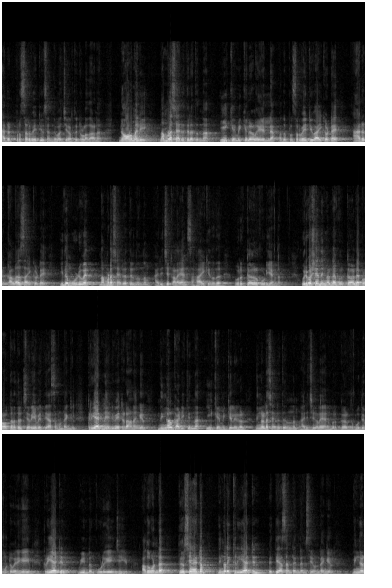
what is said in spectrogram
ആഡഡ് പ്രിസർവേറ്റീവ്സ് എന്നിവ ചേർത്തിട്ടുള്ളതാണ്. നോർമലി നമ്മുടെ ശരീരത്തിലെത്തുന്ന ഈ കെമിക്കലുകളെല്ലാം അത് പ്രിസർവേറ്റീവ് ആയിക്കോട്ടെ ആഡഡ് കളേഴ്സ് ആയിക്കോട്ടെ ഇത് മുഴുവൻ നമ്മുടെ ശരീരത്തിൽ നിന്നും അരിച്ച് കളയാൻ സഹായിക്കുന്നത് വൃക്കകൾ കൂടിയാണ്. ഒരുപക്ഷെ നിങ്ങളുടെ വൃക്കകളുടെ പ്രവർത്തനത്തിൽ ചെറിയ വ്യത്യാസമുണ്ടെങ്കിൽ ക്രിയാറ്റിൻ എലിവേറ്റഡ് ആണെങ്കിൽ നിങ്ങൾ കഴിക്കുന്ന ഈ കെമിക്കലുകൾ നിങ്ങളുടെ ശരീരത്തിൽ നിന്നും അരിച്ചു കളയാൻ വൃക്കകൾക്ക് ബുദ്ധിമുട്ട് വരികയും ക്രിയാറ്റിൻ വീണ്ടും കൂടുകയും ചെയ്യും. അതുകൊണ്ട് തീർച്ചയായിട്ടും നിങ്ങൾ ഈ ക്രിയാറ്റിൻ വ്യത്യാസം ടെൻഡൻസി ഉണ്ടെങ്കിൽ നിങ്ങൾ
